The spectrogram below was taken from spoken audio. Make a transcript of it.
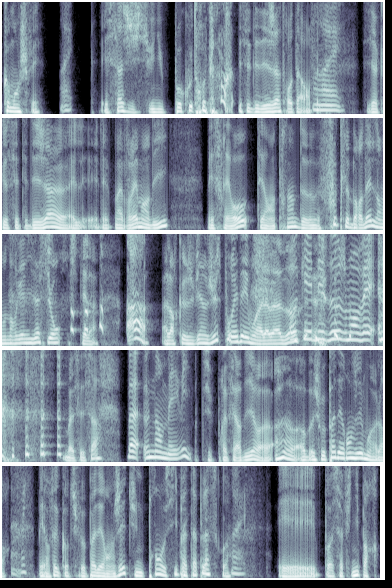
Comment je fais? Ouais. Et ça, j'y suis venu beaucoup trop tard et c'était déjà trop tard en fait. Ouais. C'est-à-dire que c'était déjà, elle, elle m'a vraiment dit, mais frérot, t'es en train de foutre le bordel dans mon organisation. J'étais là. Ah, alors que je viens juste pour aider moi à la base. hein. Ok, désolé, je m'en vais. Bah c'est ça. bah, euh, non, mais oui. Tu préfères dire ah, ah, bah, je veux pas déranger moi alors. Ah oui. Mais en fait quand tu veux pas déranger, tu ne prends aussi pas ta place quoi. Ouais. Et bah, ça finit par.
